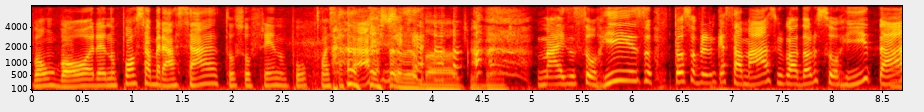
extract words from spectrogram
Vambora. Não posso abraçar, tô sofrendo um pouco com essa parte. É verdade, verdade. Mas o sorriso, tô sofrendo com essa máscara, que eu adoro sorrir, tá?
